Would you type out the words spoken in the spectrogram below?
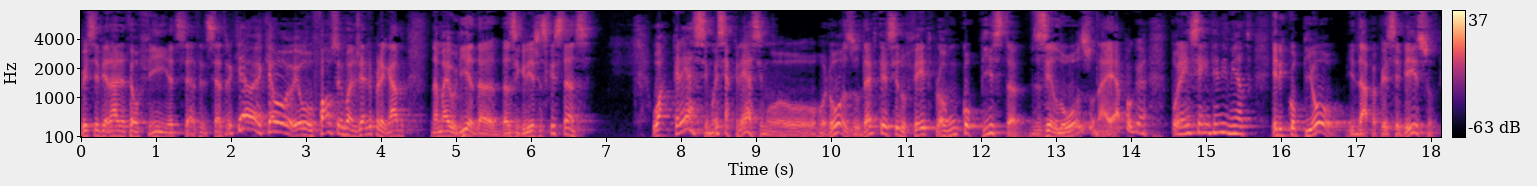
perseverarem até o fim, etc, etc. Que é, que é, o, é o, falso evangelho pregado na maioria da, das igrejas cristãs. O acréscimo, esse acréscimo horroroso, deve ter sido feito por algum copista zeloso na época, porém sem entendimento. Ele copiou, e dá para perceber isso,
